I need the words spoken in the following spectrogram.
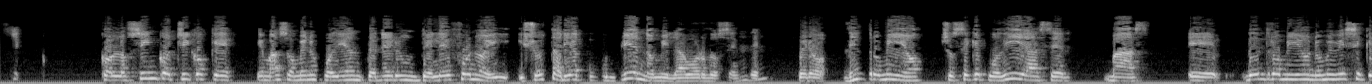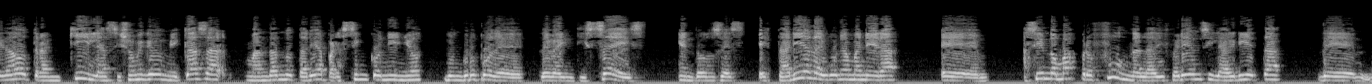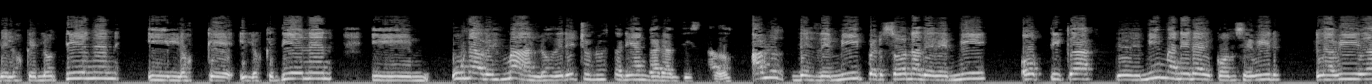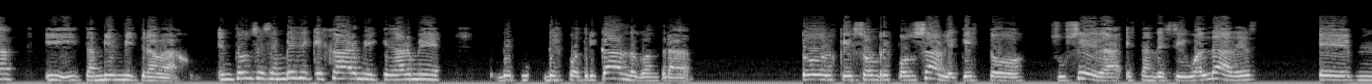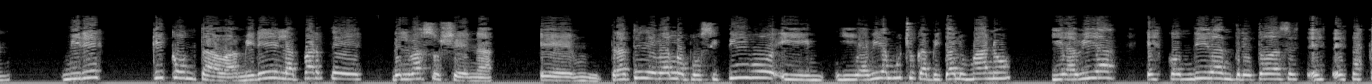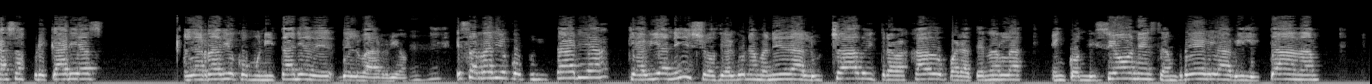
con los cinco chicos que, que más o menos podían tener un teléfono y, yo estaría cumpliendo mi labor docente. Pero dentro mío, yo sé que podía hacer más. Eh, dentro mío no me hubiese quedado tranquila si yo me quedo en mi casa mandando tarea para cinco niños de un grupo de, de 26. Entonces, estaría de alguna manera eh, haciendo más profunda la diferencia y la grieta de, de, los que lo tienen y los que y los que tienen y una vez más los derechos no estarían garantizados. Hablo desde mi persona, desde mi óptica, desde mi manera de concebir la vida y, también mi trabajo. Entonces, en vez de quejarme y quedarme despotricando contra todos los que son responsables que esto suceda, estas desigualdades, eh, miré qué contaba, miré la parte del vaso llena, eh, traté de ver lo positivo y, y, había mucho capital humano y había escondida entre todas estas casas precarias la radio comunitaria del barrio. Esa radio comunitaria que habían ellos de alguna manera luchado y trabajado para tenerla en condiciones, en regla, habilitada.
